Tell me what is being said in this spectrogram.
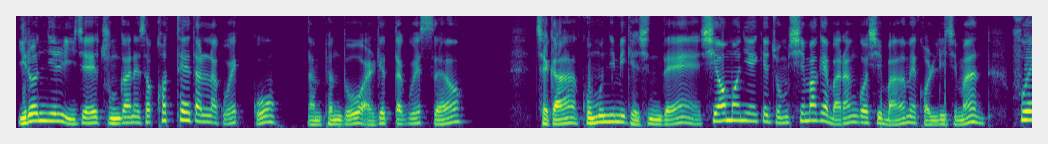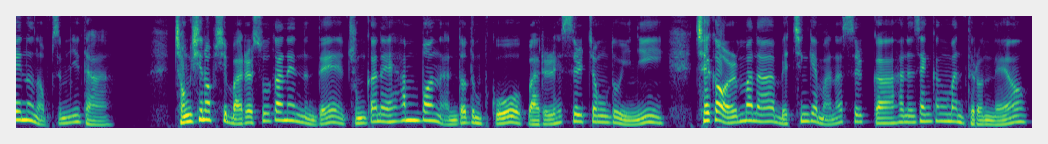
이런 일 이제 중간에서 커트해달라고 했고 남편도 알겠다고 했어요. 제가 고모님이 계신데 시어머니에게 좀 심하게 말한 것이 마음에 걸리지만 후회는 없습니다. 정신없이 말을 쏟아냈는데 중간에 한 번 안 더듬고 말을 했을 정도이니 제가 얼마나 맺힌 게 많았을까 하는 생각만 들었네요.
